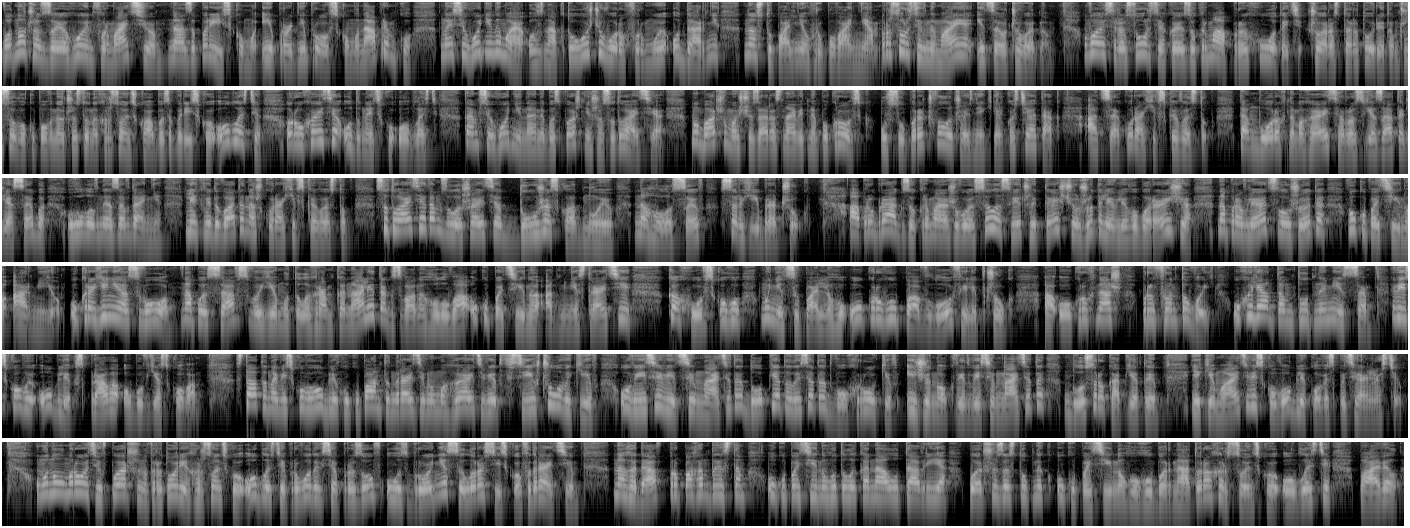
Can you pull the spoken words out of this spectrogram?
Водночас, за його інформацією, на Запорізькому і Продніпровському напрямку на сьогодні немає ознак того, що ворог формує ударні наступальні угрупування. Ресурсів немає, і це очевидно. Весь ресурс, який зокрема приходить через територію тимчасово окупованої частини Херсонської або Запорізької області, рухається у Донецьку область. Там сьогодні найнебезпечніша ситуація. Ми бачимо, що зараз навіть не Покровськ, усупереч величезній кількості атак. А це Курахівський виступ. Там ворог намагається розв'язати для себе головне завдання ліквідувати наш Курахівський виступ. Ситуація там залишається дуже складною, наголосив Сергій Брачук. А про брак, зокрема, живої сили, свідчить те, що жителів лівобережжя направляють служити в окупаційну армію. Україні СВО написав своєму телеграм-каналі так званий голова окупаційної адміністрації Каховського муніципального округу Павло Філіпчук. А округ наш прифронтовий. Ухилянтам тут не місце. Військовий облік справа обов'язкова. Стати на військовий облік окупанти наразі вимагають від всіх чоловіків у віці від 17 до 52 років і жінок від 18 до 45, які мають військово-облікові спеціальності. У минулому році вперше на території Херсонської області проводився призов у збройні сили Російської Федерації. Нагадав пропагандистам окупаційного телеканалу Таврія перший заступник окупаційного губернатора Херсонської області Павел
